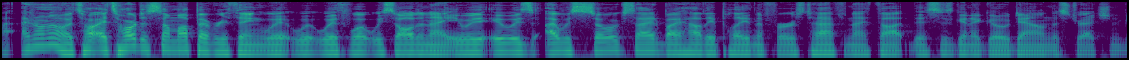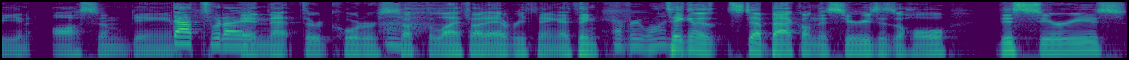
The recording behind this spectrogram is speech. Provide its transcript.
I- I don't know. It's hard. It's hard to sum up everything with, with, with what we saw tonight. It was. It was. I was so excited by how they played in the first half, and I thought this is going to go down the stretch and be an awesome game. That's what I- And that third quarter sucked the life out of everything. I think Everyone. taking a step back on this series as a whole, this series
